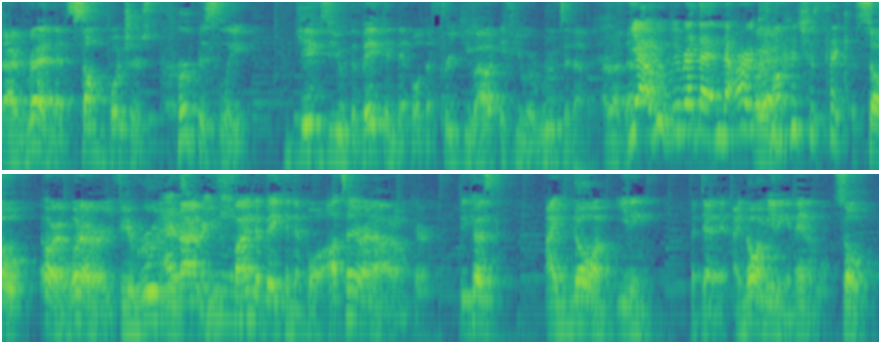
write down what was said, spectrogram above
I read that some butchers purposely gives you the bacon nipple to freak you out if you were rude to them. I read that. yeah, we, we read that in the article. Okay. it's just like So, all right, whatever. If you're rude, you're not. You mean. find a bacon nipple. I'll tell you right now, I don't care because I know I'm eating a dead. I know I'm eating an animal. So,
